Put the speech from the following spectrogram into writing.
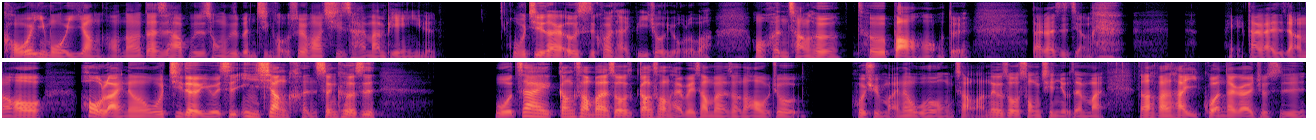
口味一模一样，好，然后但是它不是从日本进口，所以话其实还蛮便宜的。我记得大概二十块台币就有了吧？哦，很常喝，喝爆哦，对，大概是这样，哎，大概是这样。然后后来呢，我记得有一次印象很深刻，是我在刚上班的时候，刚上台北上班的时候，然后我就会去买那个午后红茶嘛。那个时候松青有在卖，然后反正它一罐大概就是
